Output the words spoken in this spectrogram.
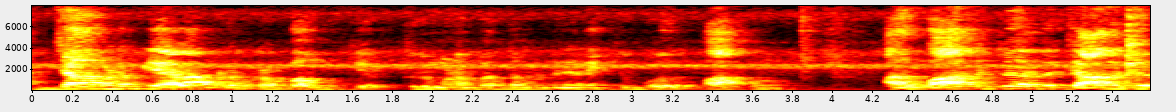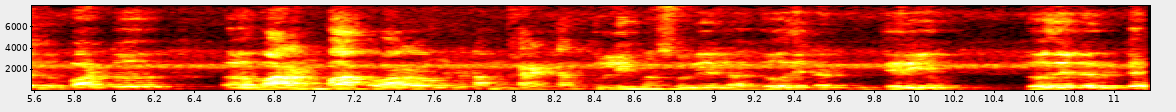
அஞ்சாம் இடம் ஏழாம் இடம் ரொம்ப முக்கியம். திருமண பந்தம்னு நினைக்கும் போது பார்க்கணும். அது பார்த்துட்டு அந்த ஜாதகத்தை பாட்டு வரன் பார்க்க வரவங்களுக்கு நம்ம கரெக்டாக துல்லியமாக சொல்லிடலாம். ஜோதிடருக்கு தெரியும். ஜோதிடருக்கு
